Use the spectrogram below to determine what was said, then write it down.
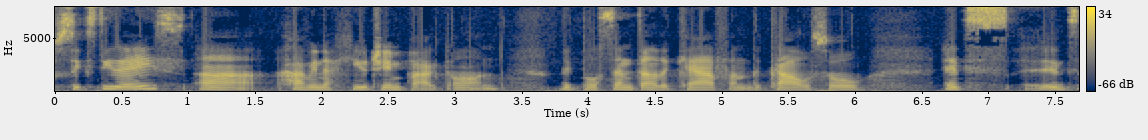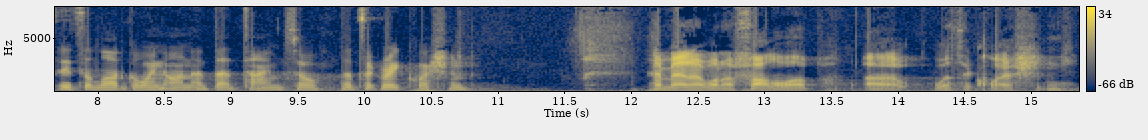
60 days, uh, having a huge impact on the placenta, the calf, and the cow. So it's it's it's a lot going on at that time. So that's a great question. Hey, Matt, I want to follow up uh, with a question.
